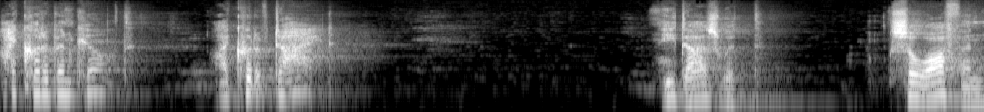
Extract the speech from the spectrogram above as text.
I could have been killed. I could have died. He does what so often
